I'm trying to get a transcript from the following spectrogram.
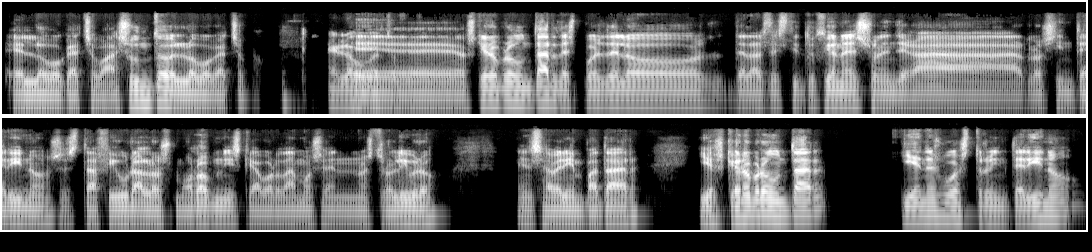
el lobo cachopo. Asunto el lobo cachopo. El lobo gacho. Eh, os quiero preguntar, después de, los, de las destituciones suelen llegar los interinos, esta figura, los morovnis que abordamos en nuestro libro, en Saber y Empatar. Y os quiero preguntar, ¿quién es vuestro interino,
